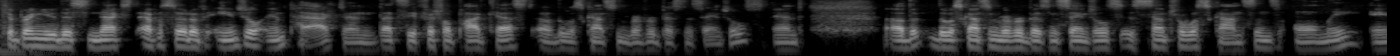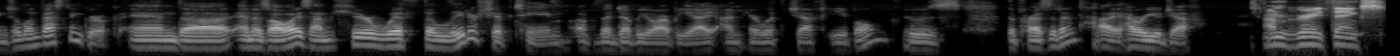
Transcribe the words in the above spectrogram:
to bring you this next episode of Angel Impact, and that's the official podcast of the Wisconsin River Business Angels. And uh, the, the, Wisconsin River Business Angels is Central Wisconsin's only angel investing group. And uh, and as always, I'm here with the leadership team of the WRBA. I'm here with Jeff Ebel, who's the president. Hi, how are you, Jeff? I'm great, thanks.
